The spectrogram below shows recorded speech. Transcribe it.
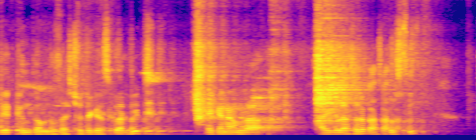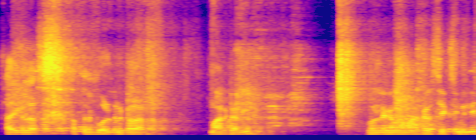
রেট কিন্তু আমরা চারশো টাকা স্কোয়ার ফিট এখানে আমরা থাই গ্লাসেরও কাজ করছি। থাই গ্লাস আপনার golden colour mercury golden colour mercury six milli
